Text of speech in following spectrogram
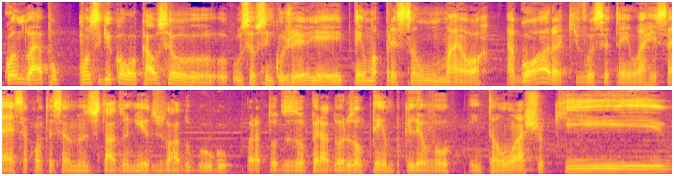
quando a Apple conseguir colocar o seu, o seu 5G e aí tem uma pressão maior. Agora que você tem o RCS acontecendo nos Estados Unidos, lá do Google, para todos os operadores, o tempo que levou. Então acho que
